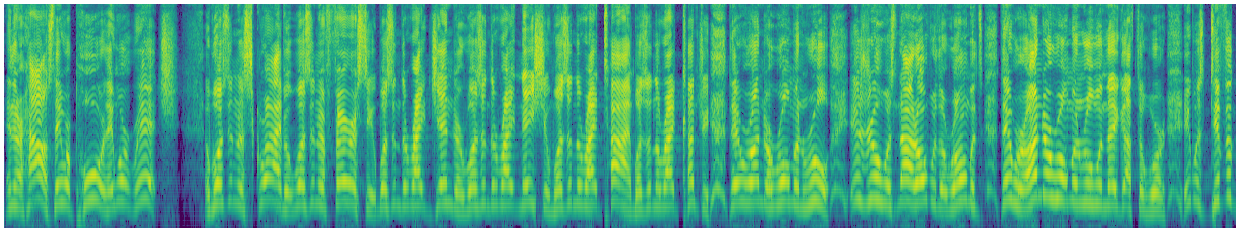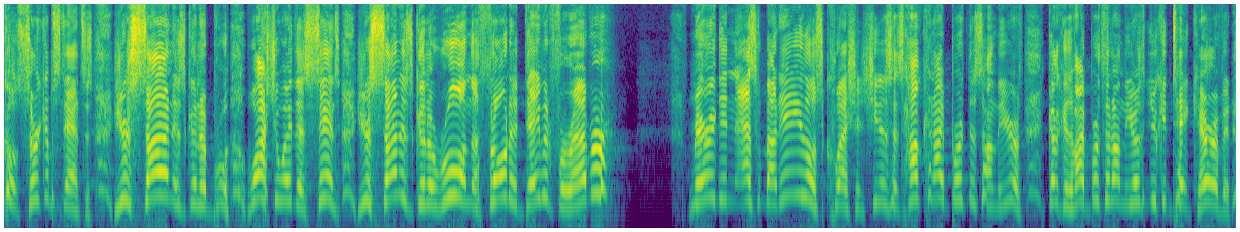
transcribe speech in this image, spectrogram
in their house. They were poor. They weren't rich. It wasn't a scribe. It wasn't a Pharisee. It wasn't the right gender. It wasn't the right nation. It wasn't the right time. It wasn't the right country. They were under Roman rule. Israel was not over the Romans. They were under Roman rule when they got the word. It was difficult circumstances. Your son is going to wash away the sins. Your son is going to rule on the throne of David forever. Mary didn't ask about any of those questions. She just says, How can I birth this on the earth? God, because if I birth it on the earth, you can take care of it.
